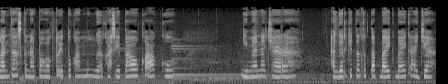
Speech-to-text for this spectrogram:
Lantas kenapa waktu itu kamu nggak kasih tahu ke aku gimana cara agar kita tetap baik-baik aja?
